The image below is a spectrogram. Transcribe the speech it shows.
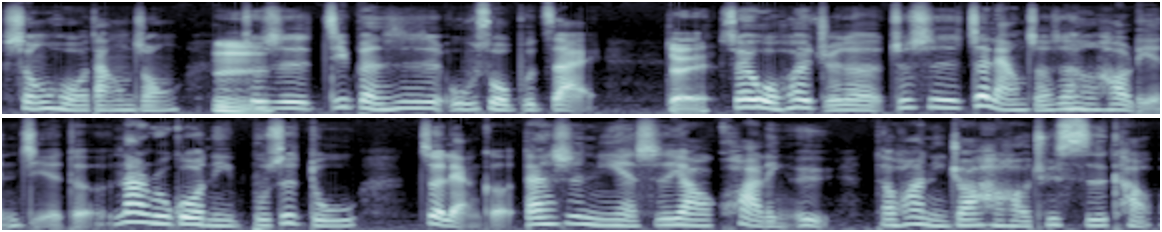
生活当中，嗯，就是基本是无所不在。对，所以我会觉得就是这两者是很好连接的。那如果你不是读这两个，但是你也是要跨领域的话，你就要好好去思考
